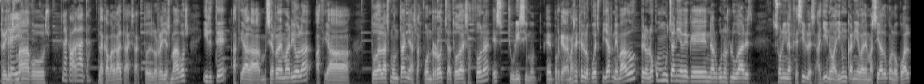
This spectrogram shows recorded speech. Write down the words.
Reyes, Reyes. Magos, La cabalgata. la cabalgata, exacto, de los Reyes Magos, irte hacia la Sierra de Mariola, hacia todas las montañas, la Font Rocha, toda esa zona, es chulísimo. Eh, porque además es que te lo puedes pillar nevado, pero no con mucha nieve que en algunos lugares son inaccesibles. Allí no, allí nunca nieva demasiado, con lo cual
